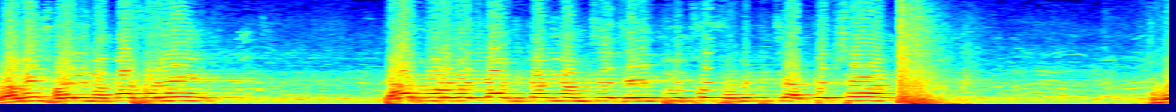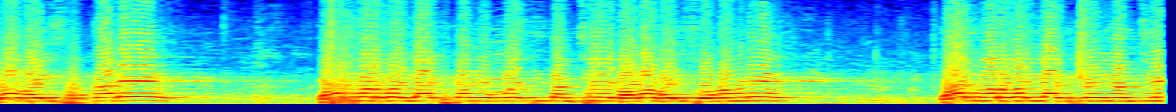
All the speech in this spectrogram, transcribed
रमेशभाई मकासरे त्याचबरोबर या ठिकाणी आमचे जयंती उत्सव समितीचे अध्यक्ष भुराभाई सकारे त्याचबरोबर या ठिकाणी उपस्थित आमचे भाडाभाई सोनवणे त्याचबरोबर या ठिकाणी आमचे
